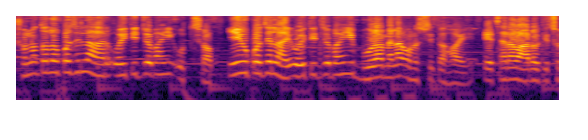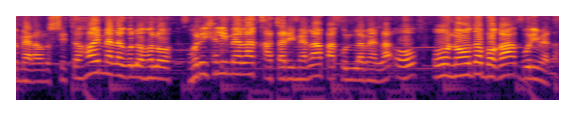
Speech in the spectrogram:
সোনাতলা উপজেলার ঐতিহ্যবাহী উৎসব। এই উপজেলায় ঐতিহ্যবাহী বুড়া মেলা অনুষ্ঠিত হয়। এছাড়াও আরও কিছু মেলা অনুষ্ঠিত হয়। মেলাগুলো হলো হরিখালী মেলা, কাচারি মেলা, পাকুল্লা মেলা ও ও নওদা বগা বুড়ি মেলা।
